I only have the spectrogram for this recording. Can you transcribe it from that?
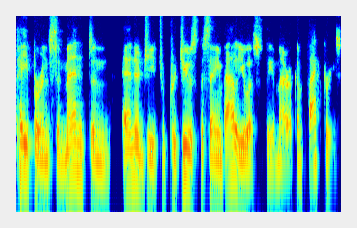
paper and cement and energy to produce the same value as the American factories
